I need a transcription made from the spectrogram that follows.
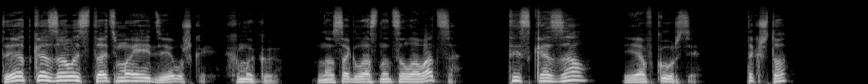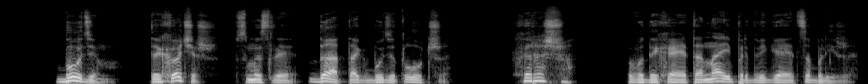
Ты отказалась стать моей девушкой, хмыкаю. Но согласна целоваться? Ты сказал? Я в курсе. Так что? Будем. Ты хочешь? В смысле, да, так будет лучше. Хорошо. Выдыхает она и придвигается ближе.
